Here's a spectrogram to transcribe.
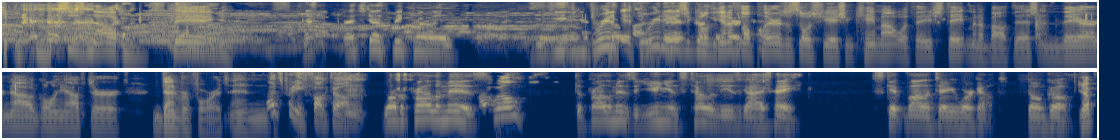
So this is now a big. That, that's just because the union Three, day, three days ago, the NFL Players Association came out with a statement about this, and they are now going after Denver for it. And That's pretty fucked up. Mm. Well, the problem is, Right, Will? the problem is the union's telling these guys, "Hey, skip voluntary workouts. Don't go." Yep.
